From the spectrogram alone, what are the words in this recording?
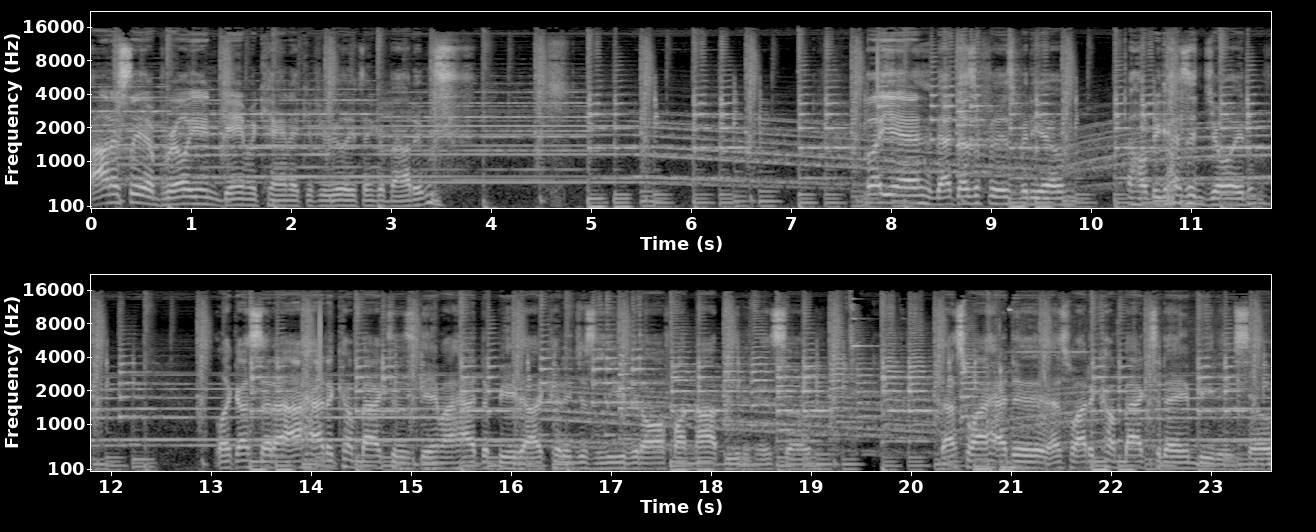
Honestly, a brilliant game mechanic if you really think about it. but yeah, that does it for this video. I hope you guys enjoyed like I said, I, I, had to come back to this game. I had to beat it. I couldn't just leave it off on not beating it. So that's why I had to. That's why I had to come back today and beat it. So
